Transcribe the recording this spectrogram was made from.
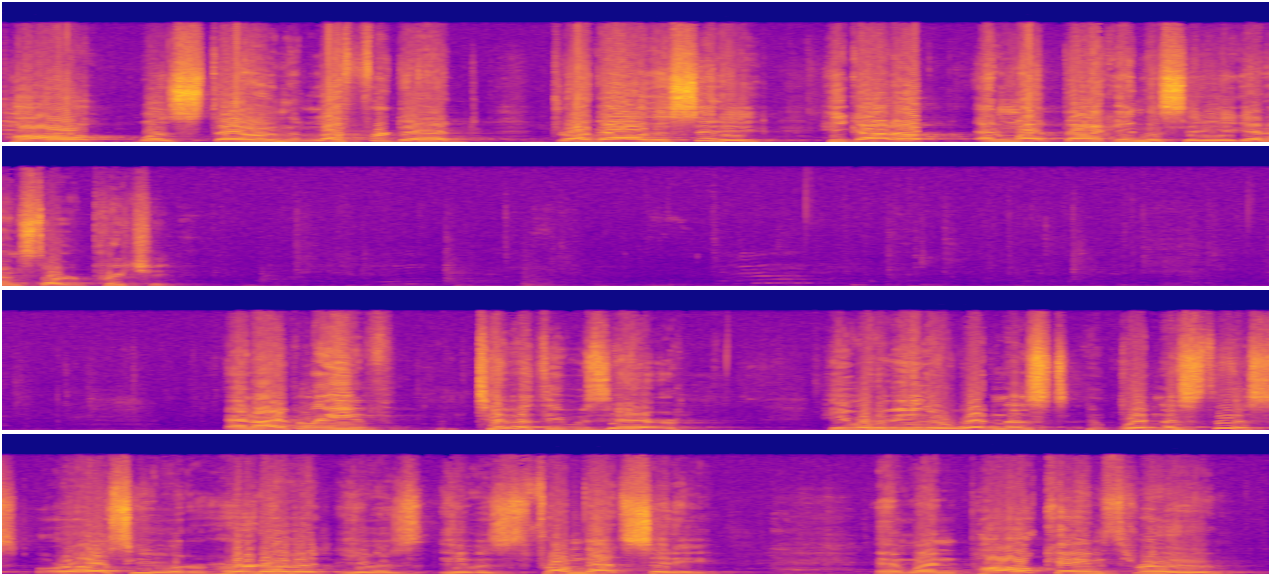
Paul was stoned, left for dead, drug out of the city. He got up and went back in the city again and started preaching. And I believe Timothy was there. He would have either witnessed, witnessed this or else he would have heard of it. He was, he was from that city. And when Paul came through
